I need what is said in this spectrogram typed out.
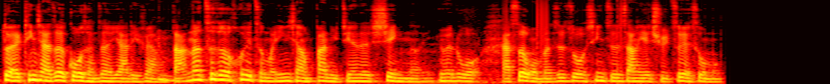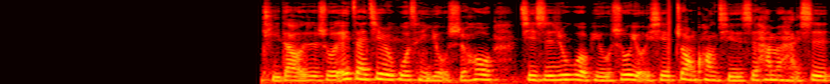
对，听起来这个过程真的压力非常大。那这个会怎么影响伴侣间的性呢？因为如果假设我们是做性智商，也许这也是我们提到就是说，诶，在介入过程，有时候其实如果比如说有一些状况，其实是他们还是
